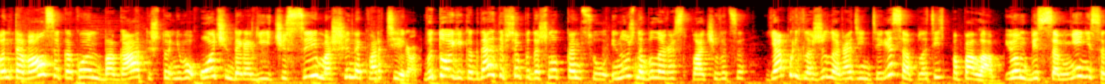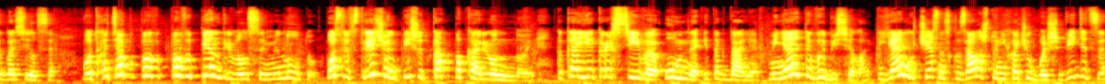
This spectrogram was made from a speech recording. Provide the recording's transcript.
понтовался, какой он богатый, что у него очень дорогие часы, машина, квартира. В итоге, когда это все подошло к концу и нужно было расплачиваться, я предложила ради интереса оплатить пополам. И он без сомнений согласился. Вот хотя бы пов- повыпендривался минуту. После встречи он пишет, как покоренной, какая я красивая, умная и так далее. Меня это выбесило, и я ему честно сказала, что не хочу больше видеться,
